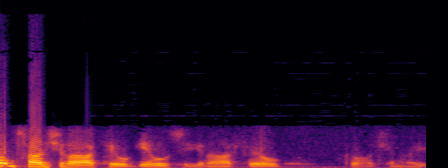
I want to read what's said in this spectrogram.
Sometimes, you know, I feel guilty. You know, I feel, God, you know,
